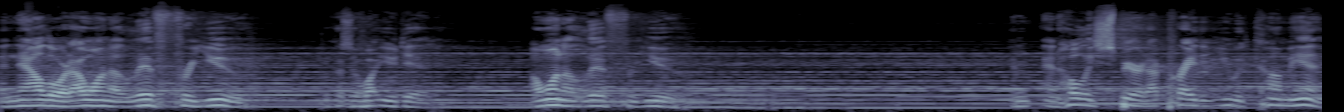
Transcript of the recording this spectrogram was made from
And now, Lord, I want to live for you because of what you did. I want to live for you. And, and, Holy Spirit, I pray that you would come in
